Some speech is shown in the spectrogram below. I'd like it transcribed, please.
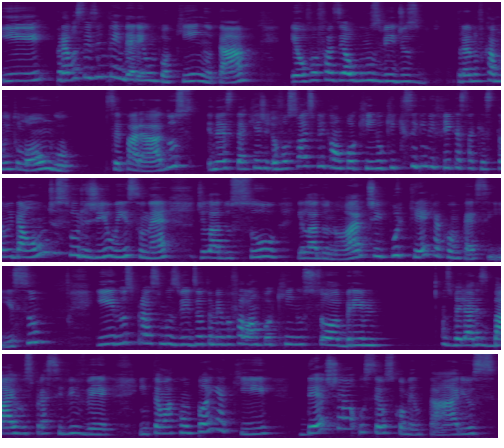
E para vocês entenderem um pouquinho, tá? Eu vou fazer alguns vídeos para não ficar muito longo, separados. E nesse daqui eu vou só explicar um pouquinho o que, que significa essa questão e da onde surgiu isso, né? De lado sul e lado norte, e por que que acontece isso. E nos próximos vídeos eu também vou falar um pouquinho sobre os melhores bairros para se viver. Então acompanha aqui, deixa os seus comentários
